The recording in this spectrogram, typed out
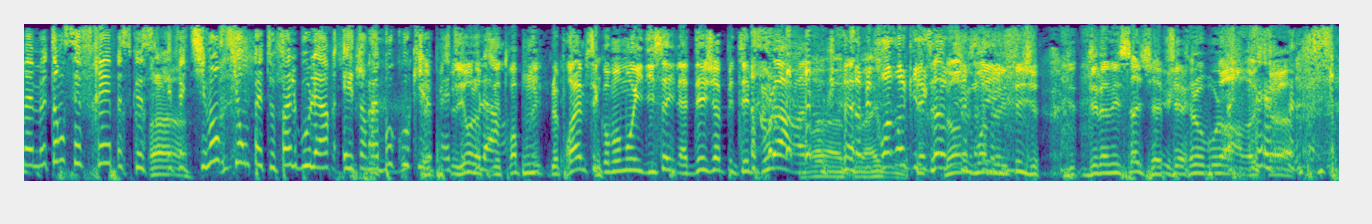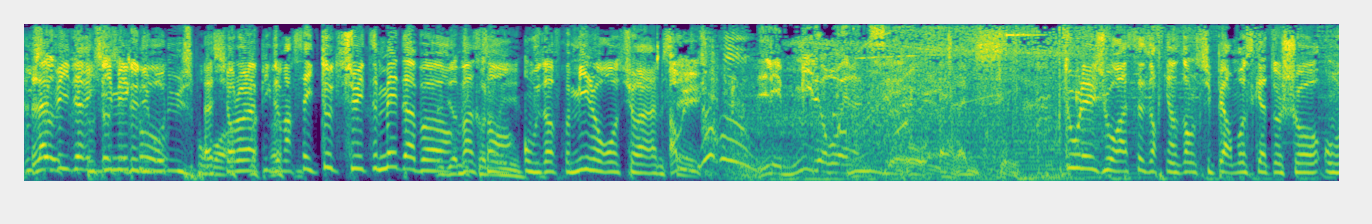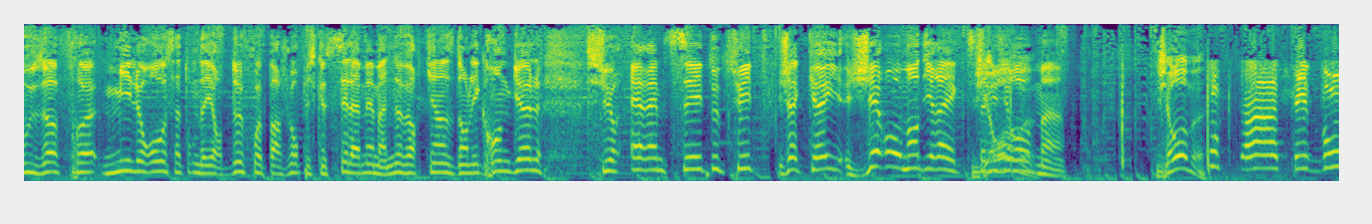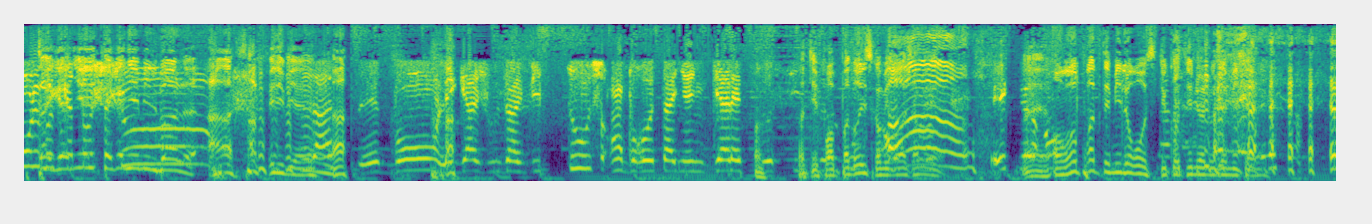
même temps, même temps, c'est frais parce que c'est- Voilà. effectivement, si on pète pas le boulard, et t'en as beaucoup qui le pètent le boulard. Le problème c'est qu'au moment où il dit ça, il a déjà pété le boulard. donc- Ah, ça bah, fait trois ans qu'il est comme ça. Non, mais moi, dès la naissance, j'avais pété le boulard. donc, euh, La ça- vie d'Eric ça, Dimeco sur l'Olympique de Marseille tout de suite. Mais d'abord, Vincent, on vous offre 1000 euros sur RMC. Ah oui. Les 1000 euros RMC. RMC. Tous les jours à 16h15 dans le Super Moscato Show, on vous offre 1000 euros. Ça tombe d'ailleurs deux fois par jour puisque c'est la même à 9h15 dans les grandes gueules sur RMC. Tout de suite, j'accueille Jérôme en direct. Salut Jérôme. Jérôme. Jérôme, Ça, c'est bon, le t'as Moscato gagné, t'as gagné 1000 balles. Ah, ça fait du bien. Ça, Ah, c'est bon. Les gars, je vous invite tous en Bretagne une galette saucisse. bah, tu prends pas de risque, on jamais. Que Ouais, en- on reprend tes 1000 euros si tu continues à nous inviter.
